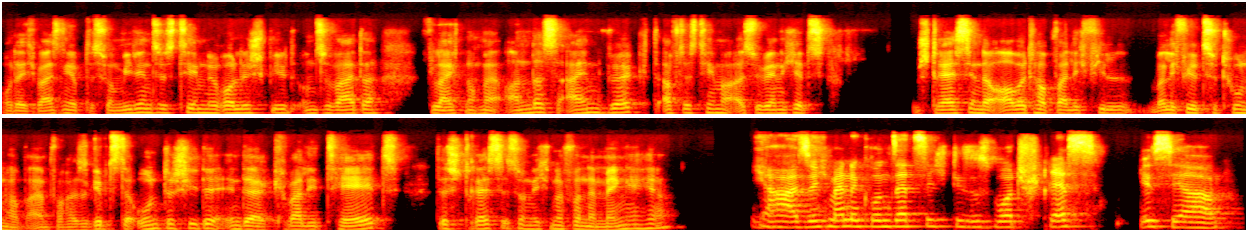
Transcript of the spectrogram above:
oder ich weiß nicht, ob das Familiensystem eine Rolle spielt und so weiter, vielleicht nochmal anders einwirkt auf das Thema, als wenn ich jetzt Stress in der Arbeit habe, weil ich viel, weil ich viel zu tun habe einfach. Also gibt es da Unterschiede in der Qualität des Stresses und nicht nur von der Menge her? Ja, also ich meine grundsätzlich dieses Wort Stress ist ja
